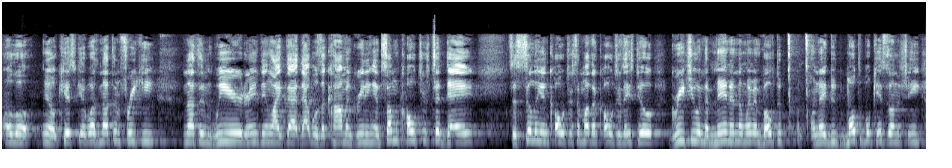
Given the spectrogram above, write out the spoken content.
a little, you know, kiss. It was nothing freaky, nothing weird or anything like that. That was a common greeting. In some cultures today, Sicilian culture, some other cultures, they still greet you, and the men and the women both do, and they do multiple kisses on the cheek.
